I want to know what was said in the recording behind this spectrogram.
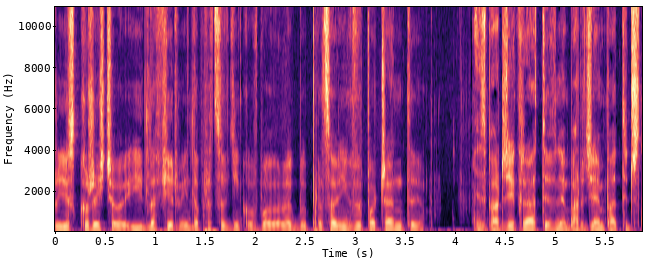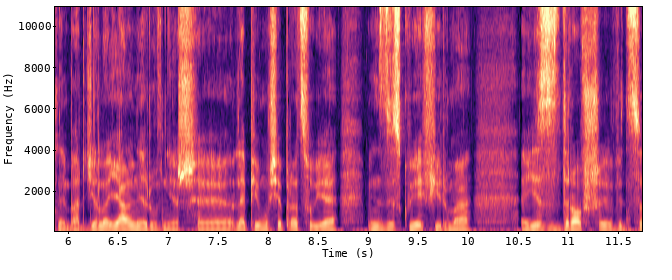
jest korzyścią i dla firm, i dla pracowników, bo jakby pracownik wypoczęty jest bardziej kreatywny, bardziej empatyczny, bardziej lojalny również, e, lepiej mu się pracuje, więc zyskuje firma, e, jest zdrowszy, więc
